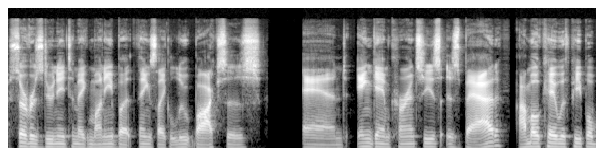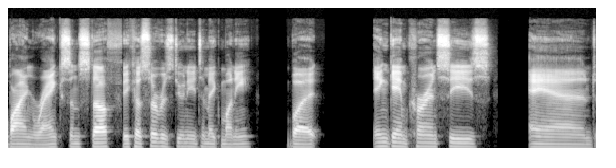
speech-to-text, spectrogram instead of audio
servers do need to make money, but things like loot boxes and in game currencies is bad. I'm okay with people buying ranks and stuff because servers do need to make money, but in game currencies and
